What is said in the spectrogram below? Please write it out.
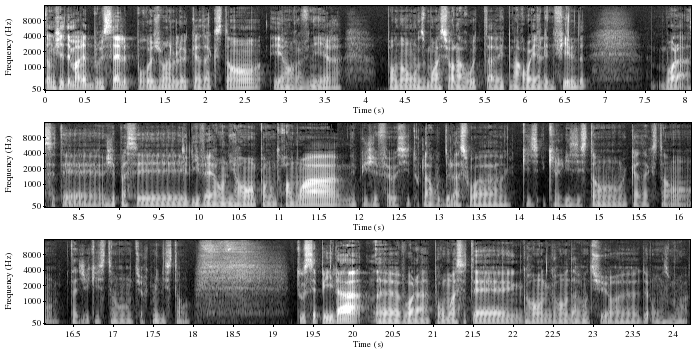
donc, j'ai démarré de Bruxelles pour rejoindre le Kazakhstan et en revenir pendant 11 mois sur la route avec ma Royal Enfield voilà, c'était, j'ai passé l'hiver en Iran pendant trois mois, et puis j'ai fait aussi toute la route de la soie, Kyrgyzstan, Kazakhstan, Tadjikistan, Turkménistan. Tous ces pays-là, euh, voilà, pour moi c'était une grande, grande aventure euh, de 11 mois.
